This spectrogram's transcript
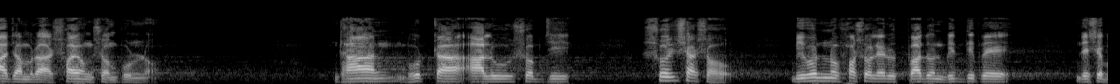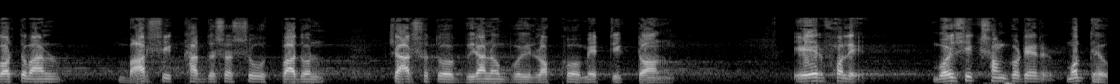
আজ আমরা স্বয়ংসম্পূর্ণ ধান, ভুট্টা, আলু, সবজি, সরিষা সহ বিভিন্ন ফসলের উৎপাদন বৃদ্ধি পেয়ে দেশে বর্তমান বার্ষিক খাদ্যশস্য উৎপাদন চারশত বিরানব্বই লক্ষ মেট্রিক টন। এর ফলে বৈশ্বিক সংকটের মধ্যেও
